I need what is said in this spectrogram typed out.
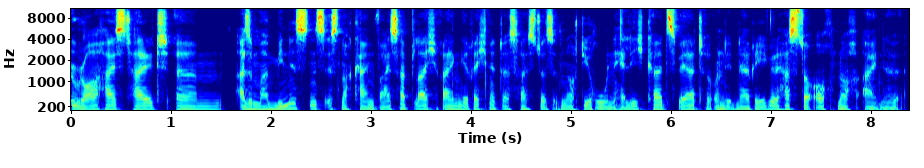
Raw heißt halt, ähm, also mal mindestens ist noch kein Weißabgleich reingerechnet. Das heißt, du hast immer noch die rohen Helligkeitswerte und in der Regel hast du auch noch eine,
